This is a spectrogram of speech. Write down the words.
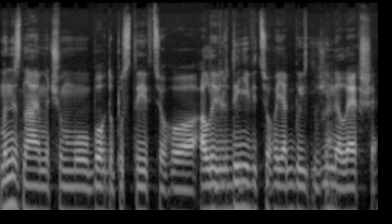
ми не знаємо, чому Бог допустив цього, але людині від цього якби і не легше.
